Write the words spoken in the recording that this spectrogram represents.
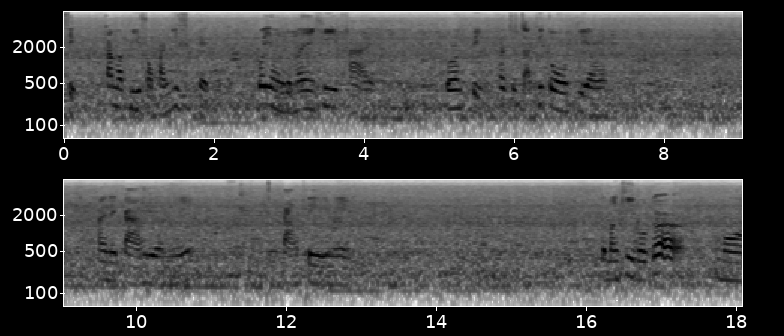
2020 ข้ามมาปี 2021 ก็ยังจะไม่คลี่คายโอลิมปิกก็จะจัดที่โตเกียว ภายในกลางเดือนนี้ กลางปีนี้ แต่บางทีเราก็มอง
